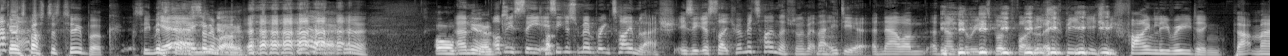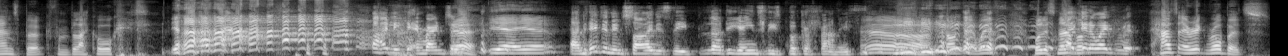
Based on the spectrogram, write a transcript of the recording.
the Ghostbusters 2 book. Because he missed Yeah, it in the you cinema. know. Yeah. Yeah. Or, And you know, obviously, is he just remembering Timelash? Is he just like, do you remember Timelash? When I met that idiot, and now I'm and now I'm going to read his book He finally. should, be, he should be finally reading that man's book from Black Orchid. finally getting round to Yeah. it. yeah, yeah. And hidden inside is the bloody Ainsley's Book of Fanny. Oh, can't get away. Well, it's now. Can't get away from it. Has Eric Roberts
